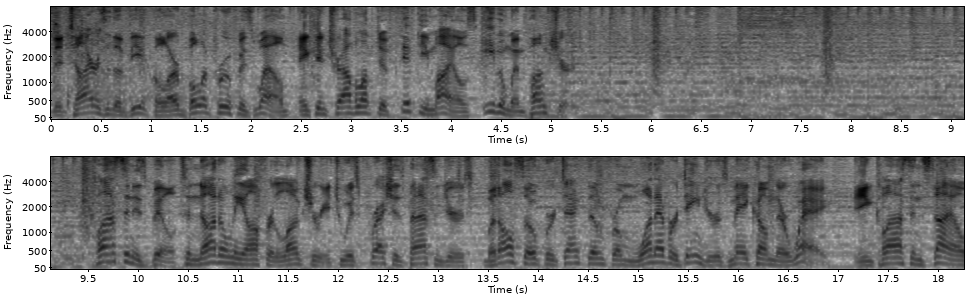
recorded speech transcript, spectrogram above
The tires of the vehicle are bulletproof as well and can travel up to 50 miles even when punctured. Klassen is built to not only offer luxury to its precious passengers, but also protect them from whatever dangers may come their way. In Klassen style,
